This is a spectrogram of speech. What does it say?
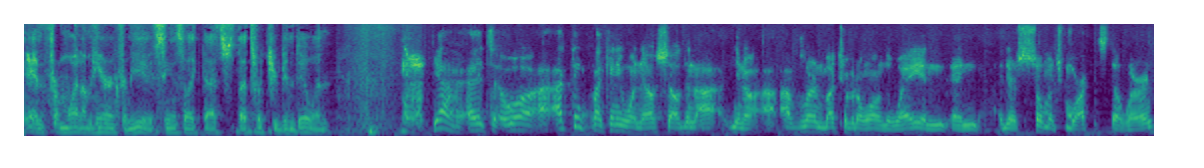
And from what I'm hearing from you, it seems like that's that's what you've been doing. Yeah, it's well. I think like anyone else, Sheldon. I, you know, I've learned much of it along the way, and and there's so much more I can still learn.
